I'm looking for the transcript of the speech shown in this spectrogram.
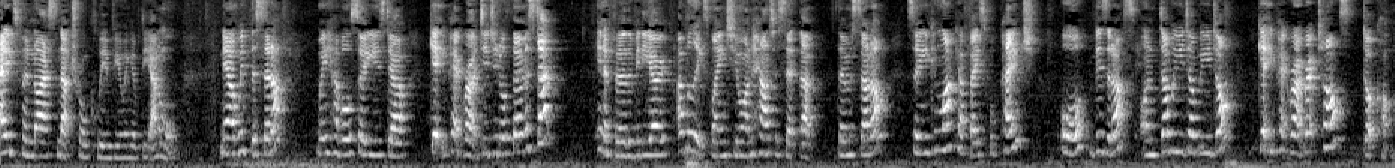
aids for nice natural clear viewing of the animal. Now with the setup, we have also used our Get Your Pet Right digital thermostat. In a further video, I will explain to you on how to set that thermostat up. So you can like our Facebook page or visit us on www.getyourpetrightreptiles.com.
